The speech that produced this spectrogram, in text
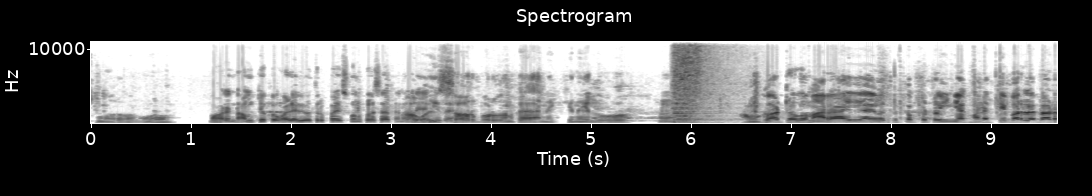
ಸುಮಾರು ಮಾರ ನಮ್ ತಿಕ್ಕ ಹೊಳೆ ಐವತ್ ರೂಪಾಯಿ ಇಸ್ಕೊಂಡ್ ಕಳ್ಸಾತಾನ ಐದ್ ಸಾವಿರ ಬರೋದನ್ಕ ನಕ್ಕಿನ ಇಲ್ಲು. ಅವ್ಗ ಕೊಟ್ಟು ಹೋಗೋ ಮಾರ ಏ ಐವತ್ ರೂಪಾಯಿ ಕೊಟ್ಟು ಇನ್ಯಾಕ್ ಮಾಡತ್ತಿ? ಬರ್ಲ ಬೇಡ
